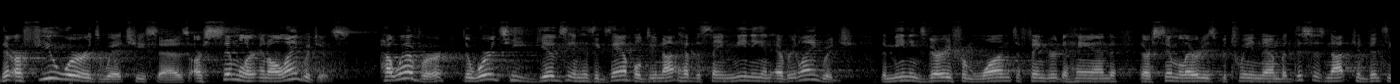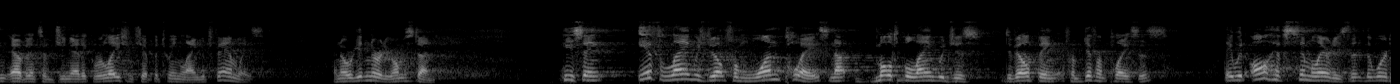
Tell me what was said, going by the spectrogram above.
There are few words which, he says, are similar in all languages. However, the words he gives in his example do not have the same meaning in every language. The meanings vary from one to finger to hand. There are similarities between them, but this is not convincing evidence of genetic relationship between language families. I know we're getting nerdy, we're almost done. He's saying if language developed from one place, not multiple languages developing from different places, they would all have similarities. The, the word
